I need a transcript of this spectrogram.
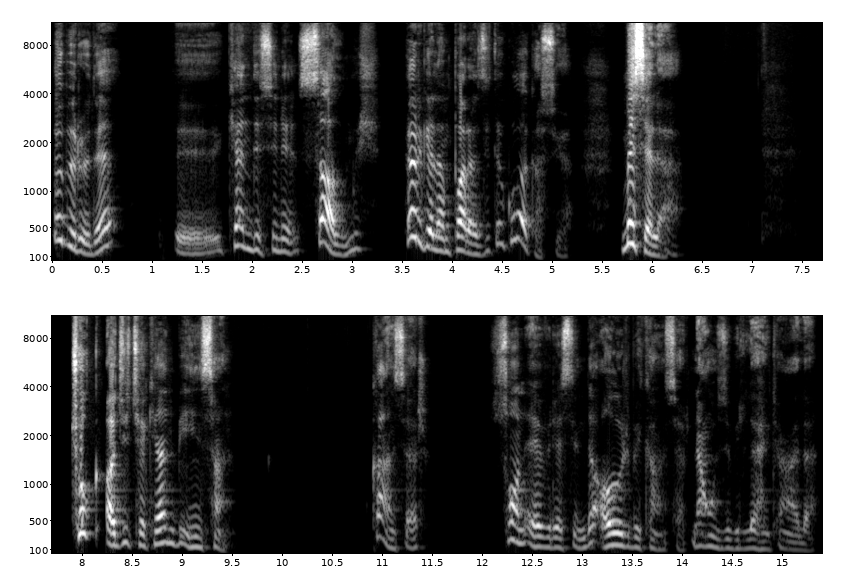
Öbürü de e, kendisini salmış, her gelen parazite kulak asıyor. Mesela çok acı çeken bir insan, kanser, son evresinde ağır bir kanser. Nauzu billahi teala.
